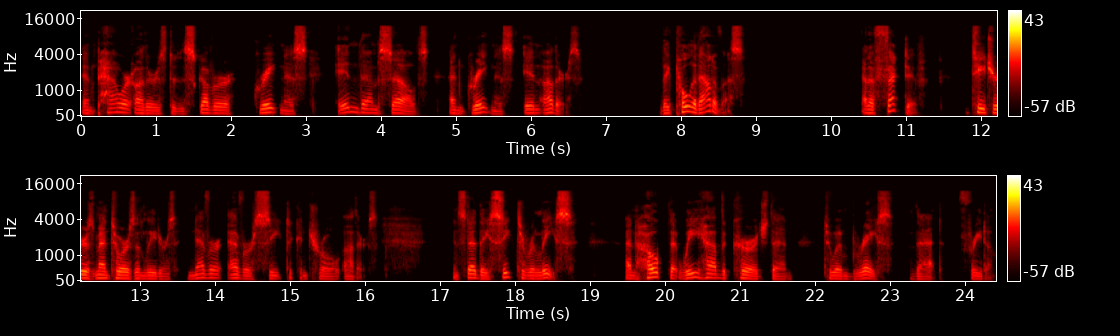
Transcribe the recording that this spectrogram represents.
empower others to discover greatness in themselves and greatness in others. They pull it out of us. And effective teachers, mentors, and leaders never ever seek to control others. Instead, they seek to release and hope that we have the courage then to embrace that freedom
